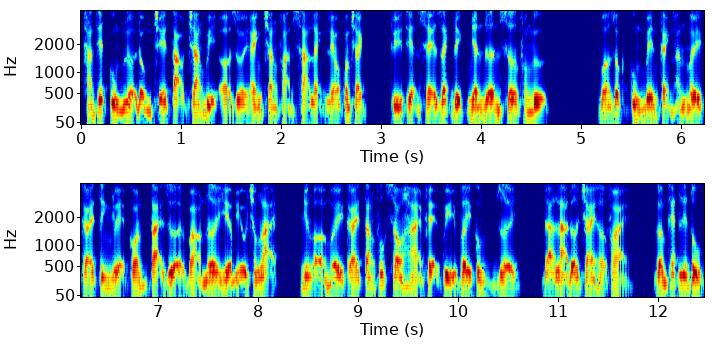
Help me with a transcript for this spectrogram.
Hàn thiết cùng lửa đồng chế tạo trang bị ở dưới ánh trăng phản xạ lạnh lẽo quang trạch, tùy tiện sẽ rách địch nhân đơn sơ phòng ngự. Bờ dốc cùng bên cạnh hắn mấy cái tinh nhuệ còn tại dựa vào nơi hiểm yếu chống lại, nhưng ở mấy cái tăng phúc sau hải phệ quỷ vây công dưới, đã là đỡ trái hở phải, gầm thét liên tục,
